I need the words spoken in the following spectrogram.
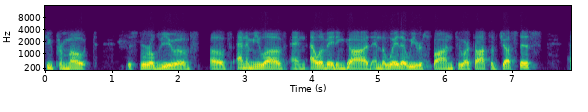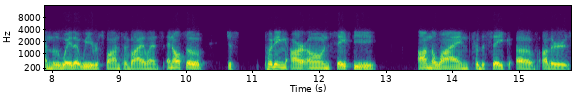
to promote this worldview of of enemy love and elevating God and the way that we respond to our thoughts of justice and the way that we respond to violence and also putting our own safety on the line for the sake of others.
